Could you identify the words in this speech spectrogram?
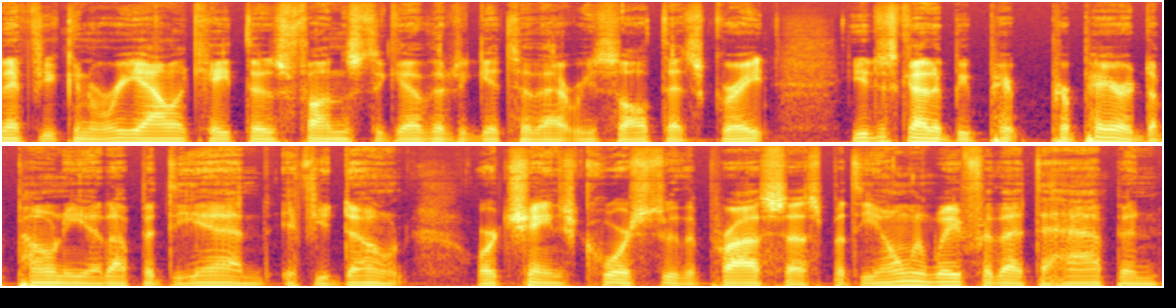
And if you can reallocate those funds together to get to that result, that's great. You just got to be pre- prepared to pony it up at the end if you don't, or change course through the process. But the only way for that to happen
